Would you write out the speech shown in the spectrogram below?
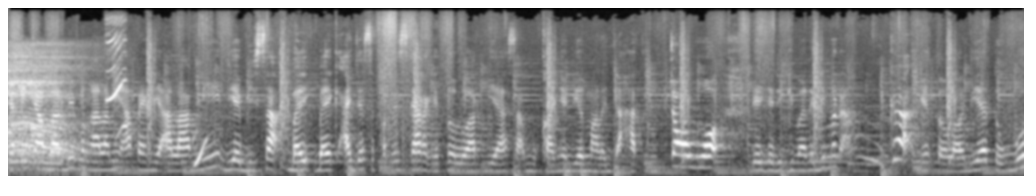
Ketika Barbie mengalami apa yang dia alami, dia bisa baik-baik aja seperti sekarang itu luar biasa. Bukannya dia malah jahatin cowok, dia jadi gimana-gimana enggak gitu loh. Dia tumbuh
